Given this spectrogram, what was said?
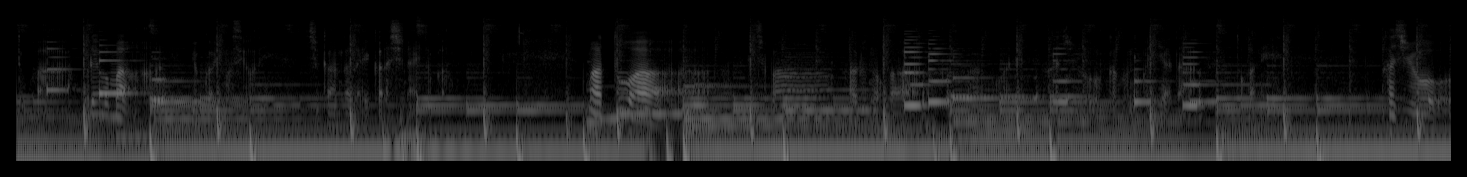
とかこれはまあよくありますよね。時間がないからしないとか、まあ、あとは一番あるのがあのあれ恥をかくのが嫌だとかね。家事を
